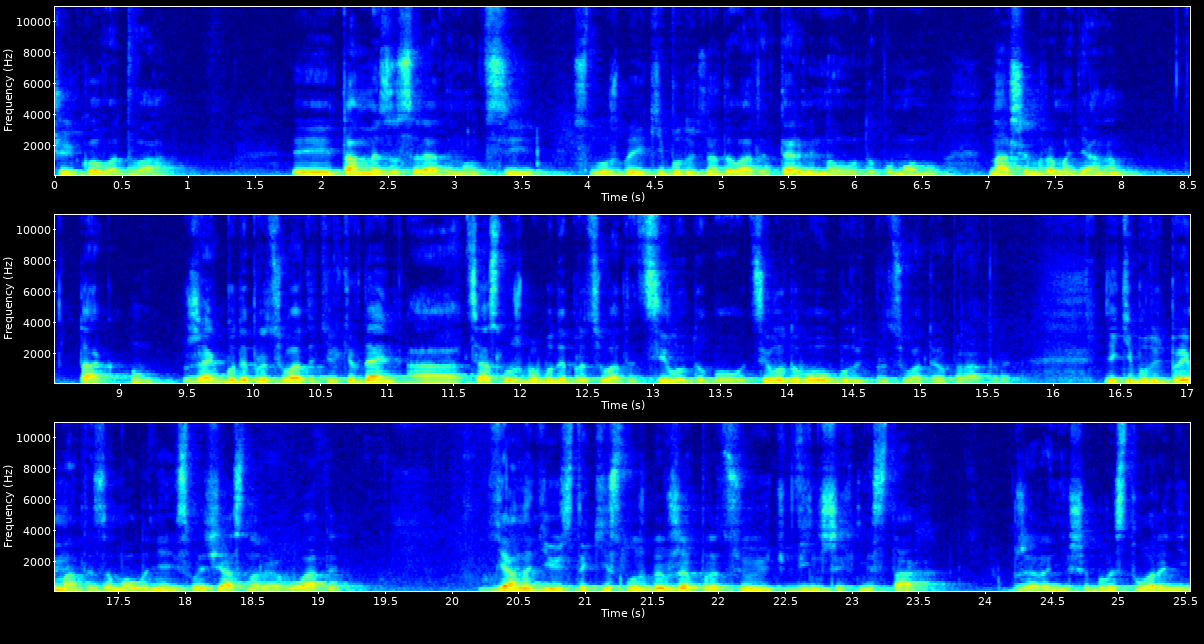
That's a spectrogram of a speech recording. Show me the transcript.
Чуйкова 2. І там ми зосередимо всі служби, які будуть надавати термінову допомогу нашим громадянам. Так, ну, ЖЕК буде працювати тільки в день, а ця служба буде працювати цілодобово. Цілодобово будуть працювати оператори, які будуть приймати замовлення і своєчасно реагувати. Я надіюсь, такі служби вже працюють в інших містах, вже раніше були створені.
